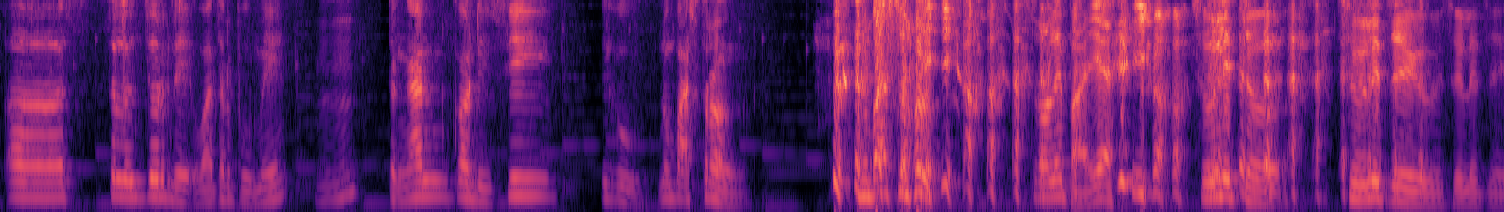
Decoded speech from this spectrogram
eh, seluncur di waterboom Hmm? Dengan kondisi iku numpak stroll. Numpak stroll. Strollnya bayar. Iya. Sulit, Cuk. Sulit sih, sulit sih.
